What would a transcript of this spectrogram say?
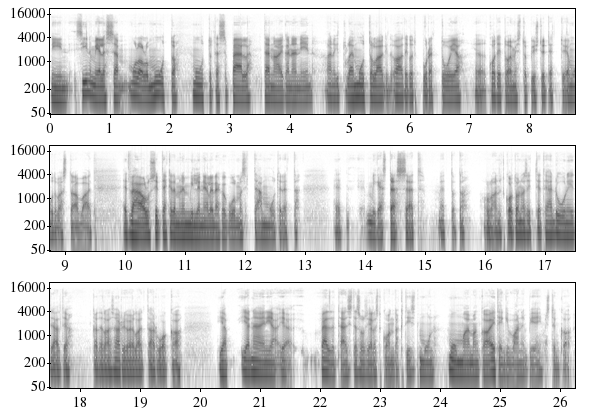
Niin siinä mielessä mulla on ollut muutto, muutto tässä päällä tänä aikana, niin ainakin tulee muuttolaatikot purettua ja, ja kotitoimisto pystytetty ja muuta vastaavaa. Että että vähän ollut sitten ehkä tämmöinen milleniaalinäkökulma sitten tähän muuten, että, että mikäs tässä, että, että tota, ollaan nyt kotona sitten ja tehdään duunia täältä ja katsellaan sarjoja ja laitetaan ruokaa ja, ja näin ja, ja vältetään sitä sosiaalista kontaktia sitten muun, muun maailman kanssa, etenkin vanhempien ihmisten kanssa.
